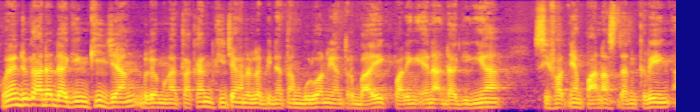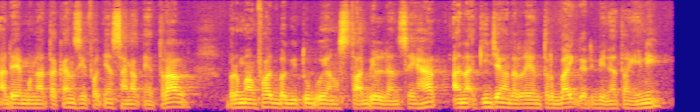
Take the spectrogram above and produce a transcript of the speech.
Kemudian juga ada daging kijang. Beliau mengatakan kijang adalah binatang buluan yang terbaik, paling enak dagingnya, sifatnya panas dan kering. Ada yang mengatakan sifatnya sangat netral, bermanfaat bagi tubuh yang stabil dan sehat. Anak kijang adalah yang terbaik dari binatang ini.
